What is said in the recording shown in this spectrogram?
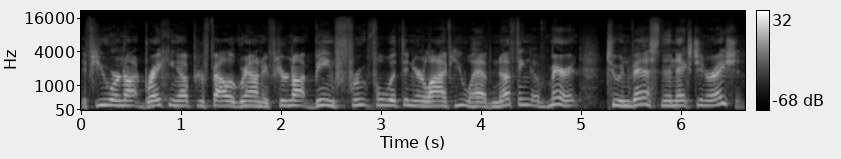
If you are not breaking up your fallow ground, if you're not being fruitful within your life, you will have nothing of merit to invest in the next generation.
